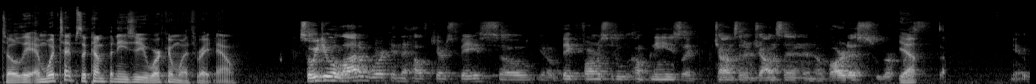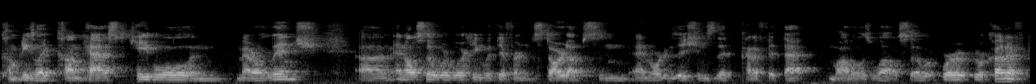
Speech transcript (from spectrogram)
Totally. And what types of companies are you working with right now? So we do a lot of work in the healthcare space. So you know, big pharmaceutical companies like Johnson and Johnson and Novartis. We work yep. with you know, companies like Comcast Cable and Merrill Lynch. Um, and also, we're working with different startups and, and, organizations that kind of fit that model as well. So we're, we're kind of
